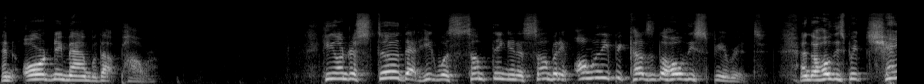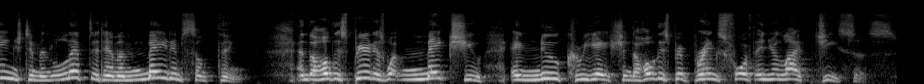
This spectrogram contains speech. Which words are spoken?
an ordinary man without power. He understood that he was something and a somebody only because of the Holy Spirit. And the Holy Spirit changed him and lifted him and made him something. And the Holy Spirit is what makes you a new creation. The Holy Spirit brings forth in your life Jesus.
